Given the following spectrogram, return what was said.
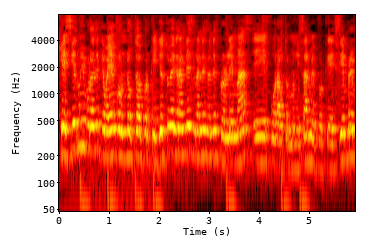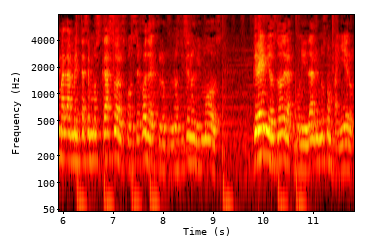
que sí es muy importante que vayan con un doctor. Porque yo tuve grandes, grandes, grandes problemas eh, por autohormonizarme. Porque siempre malamente hacemos caso a los consejos de lo que nos dicen los mismos gremios, ¿no? De la comunidad, los mismos compañeros.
